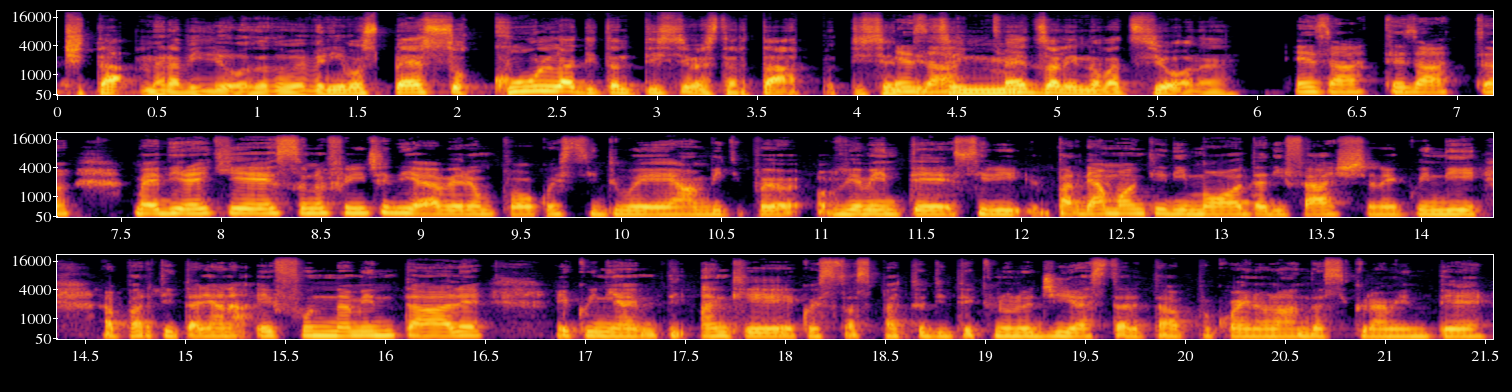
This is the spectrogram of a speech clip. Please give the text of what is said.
Città meravigliosa dove venivo spesso, culla di tantissime start-up. Ti senti esatto. sei in mezzo all'innovazione. Esatto, esatto. Beh, direi che sono felice di avere un po' questi due ambiti. Poi ovviamente si, parliamo anche di moda, di fashion e quindi la parte italiana è fondamentale e quindi anche questo aspetto di tecnologia e startup qua in Olanda sicuramente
